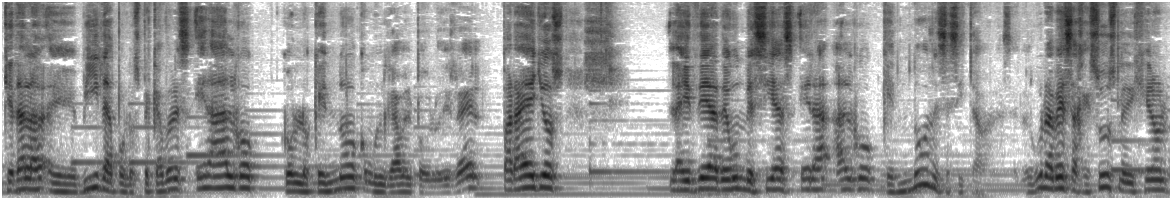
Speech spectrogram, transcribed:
que da la eh, vida por los pecadores, era algo con lo que no comulgaba el pueblo de Israel. Para ellos, la idea de un Mesías era algo que no necesitaban hacer. Alguna vez a Jesús le dijeron,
